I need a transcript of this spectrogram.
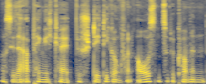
aus dieser Abhängigkeit, Bestätigung von außen zu bekommen,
